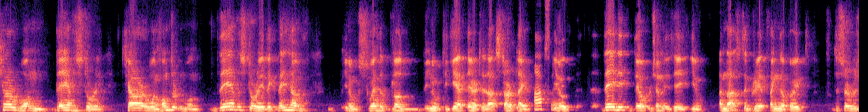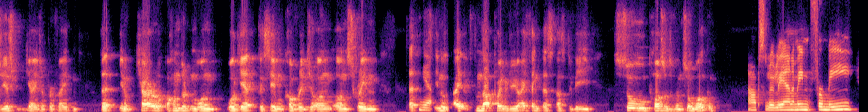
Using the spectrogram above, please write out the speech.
Car One, they have a story. Car One Hundred and One, they have a story. Like they have, you know, sweat blood, you know, to get there to that start line. Absolutely. You know, they need the opportunity to, you know, and that's the great thing about the service you guys are providing that you know Car 101 will get the same coverage on on screen. Uh, yeah. You know, I, from that point of view, I think this has to be so positive and so welcome. Absolutely, and I mean, for me,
